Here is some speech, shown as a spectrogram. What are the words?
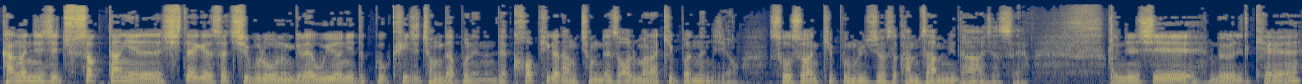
강은진 씨 추석 당일 시댁에서 집으로 오는 길에 우연히 듣고 퀴즈 정답 보냈는데 커피가 당첨돼서 얼마나 기뻤는지요. 소소한 기쁨을 주셔서 감사합니다 하셨어요. 은진 씨 늘 이렇게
